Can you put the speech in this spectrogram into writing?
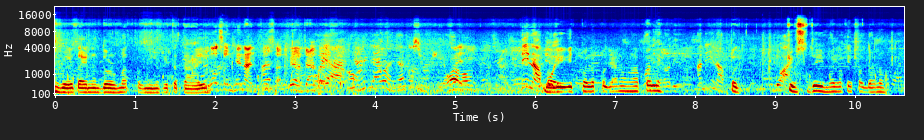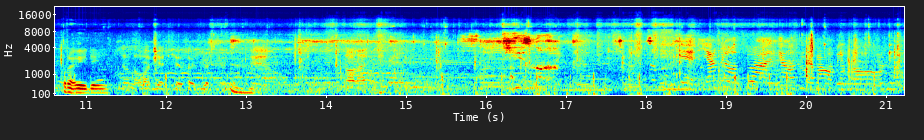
Bili tayo ng doormat pag may nakita tayo. Maliit pala pag ano nga pala. Pag Tuesday, malaki pag ano, Friday. 姐，鸭没有出来，你要记得帮我冰哦，谢谢。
